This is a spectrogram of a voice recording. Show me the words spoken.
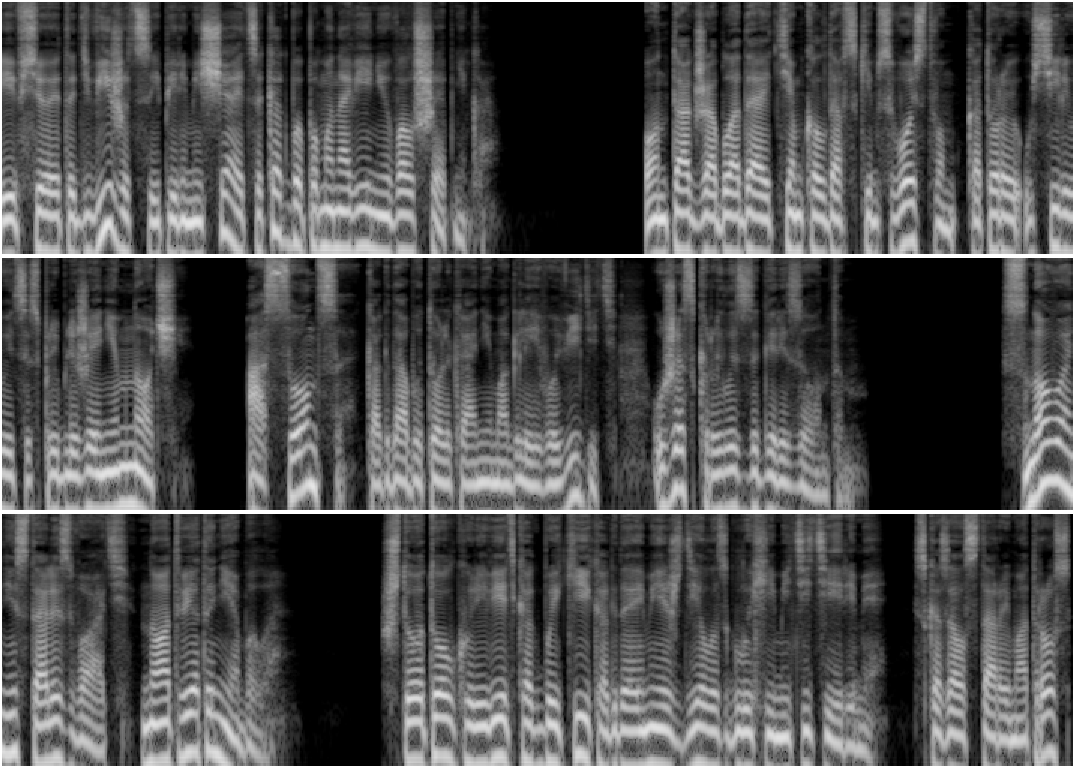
И все это движется и перемещается как бы по мановению волшебника. Он также обладает тем колдовским свойством, которое усиливается с приближением ночи. А солнце, когда бы только они могли его видеть, уже скрылось за горизонтом. Снова они стали звать, но ответа не было. «Что толку реветь, как быки, когда имеешь дело с глухими тетерями?» — сказал старый матрос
